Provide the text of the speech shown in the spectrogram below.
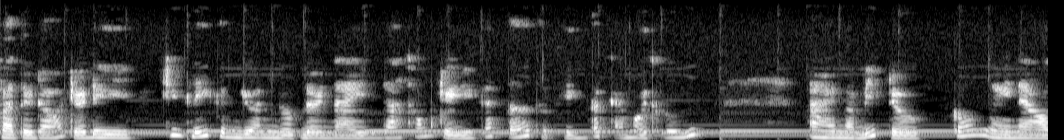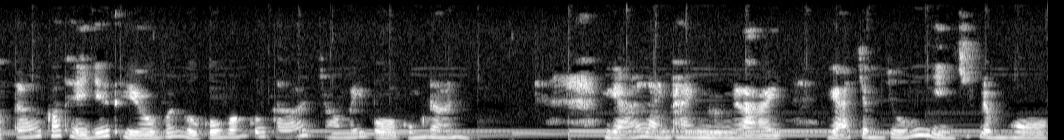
Và từ đó trở đi triết lý kinh doanh ngược đời này đã thống trị cách tớ thực hiện tất cả mọi thứ ai mà biết được, có ngày nào tớ có thể giới thiệu với người cố vấn của tớ cho mấy bồ cũng nên. Gã lang thang ngừng lại, gã chăm chú nhìn chiếc đồng hồ,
